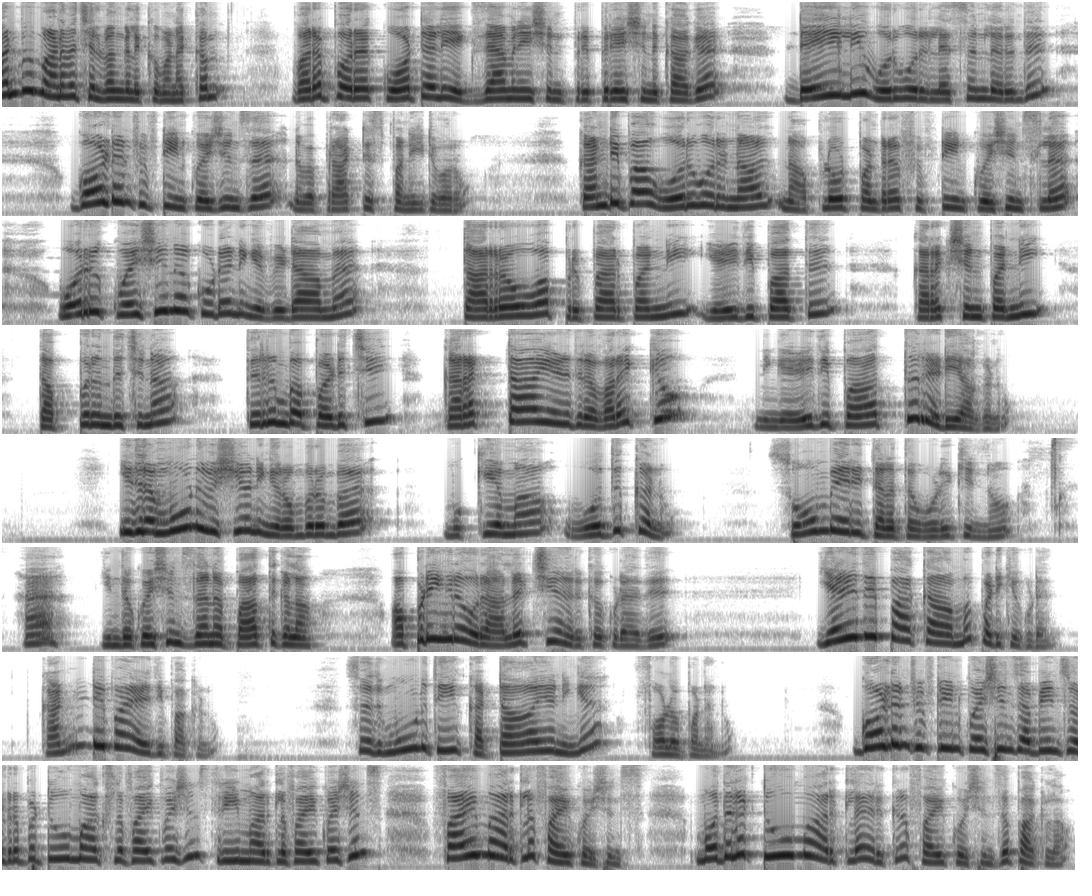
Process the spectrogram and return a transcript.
அன்பு மாணவ செல்வங்களுக்கு வணக்கம். வரப்போகிற குவார்ட்டர்லி எக்ஸாமினேஷன் ப்ரிப்பரேஷனுக்காக டெய்லி ஒரு ஒரு லெசன்லேருந்து கோல்டன் ஃபிஃப்டீன் கொஷின்ஸை நம்ம ப்ராக்டிஸ் பண்ணிக்கிட்டு வரோம். கண்டிப்பாக ஒரு ஒரு நாள் நான் அப்லோட் பண்ணுற ஃபிஃப்டீன் கொஷின்ஸில் ஒரு கொஷினை கூட நீங்கள் விடாமல் தரோவாக ப்ரிப்பேர் பண்ணி எழுதி பார்த்து கரெக்ஷன் பண்ணி தப்பு இருந்துச்சுன்னா திரும்ப படித்து கரெக்டாக எழுதுகிற வரைக்கும் நீங்கள் எழுதி பார்த்து ரெடி ஆகணும். இதில் மூணு விஷயம் நீங்கள் ரொம்ப ரொம்ப முக்கியமாக ஒதுக்கணும். சோம்பேறித்தனத்தை ஒதுக்கிடணும் ஆ இந்த கொஷின்ஸ் தானே பார்த்துக்கலாம். அப்படிங்கிற ஒரு அலட்சியம் இருக்கக்கூடாது. எழுதி பார்க்காம படிக்கக்கூடாது. கண்டிப்பாக எழுதி பார்க்கணும். ஸோ இது மூணுத்தையும் கட்டாயம் நீங்கள் ஃபாலோ பண்ணணும். கோல்டன் ஃபிஃப்டீன் கொஷின்ஸ் அப்படின்னு சொல்கிறப்ப டூ மார்க்ஸில் ஃபைவ் கொஷின்ஸ் த்ரீ மார்க்கில் ஃபைவ் கொஷின்ஸ் ஃபைவ் மார்க்கில் ஃபைவ் கொஷின்ஸ் முதல்ல டூ மார்க்கில் இருக்கிற ஃபைவ் கொஷின்ஸை பார்க்கலாம்.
